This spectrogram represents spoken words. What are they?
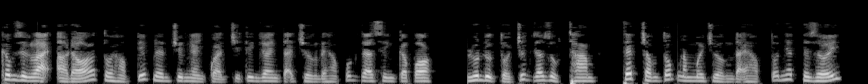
Không dừng lại ở đó, tôi học tiếp lên chuyên ngành quản trị kinh doanh tại trường Đại học Quốc gia Singapore, luôn được tổ chức giáo dục Time xếp trong top 50 trường đại học tốt nhất thế giới.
